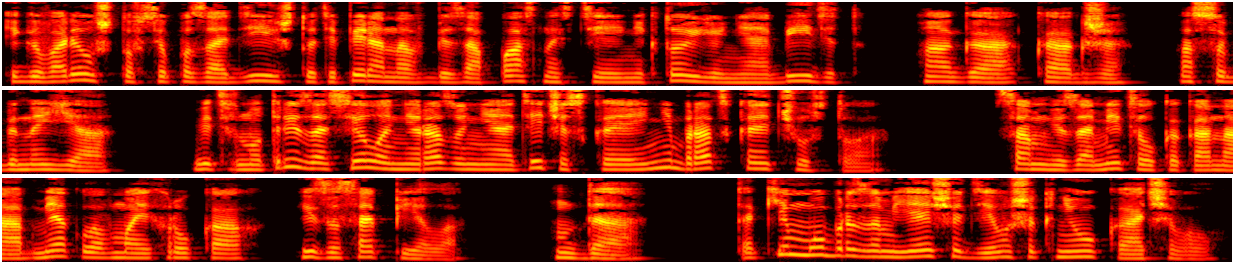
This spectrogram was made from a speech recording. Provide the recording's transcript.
и говорил, что все позади, что теперь она в безопасности и никто ее не обидит. Ага, как же, особенно я. Ведь внутри засело ни разу не отеческое и не братское чувство. Сам не заметил, как она обмякла в моих руках и засопела. Да, таким образом я еще девушек не укачивал.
